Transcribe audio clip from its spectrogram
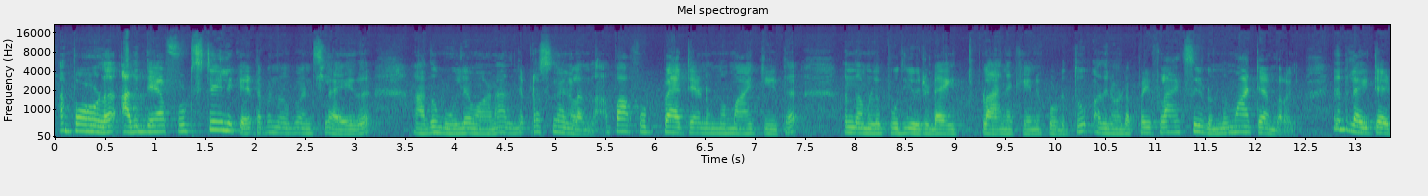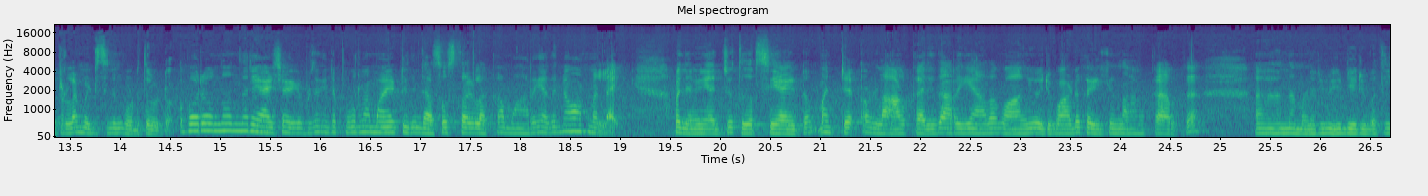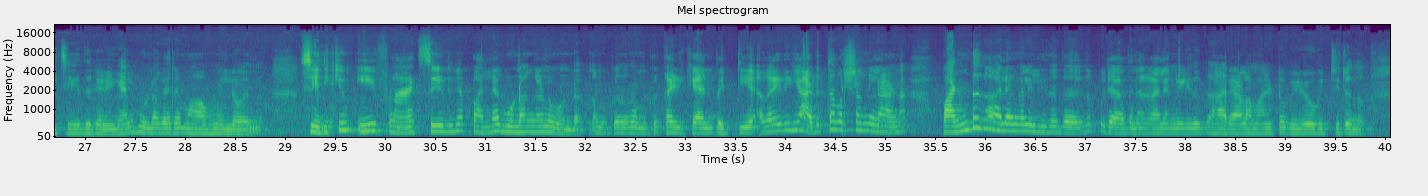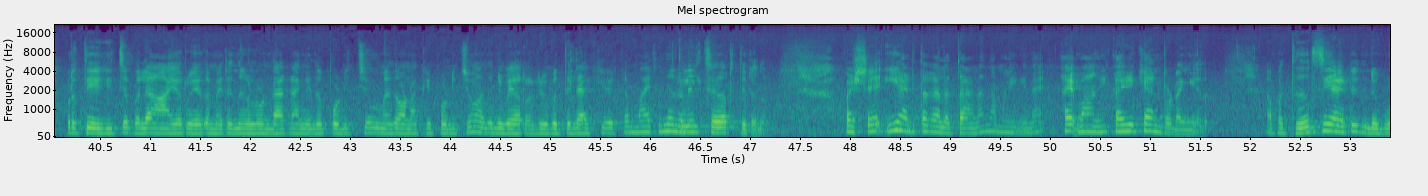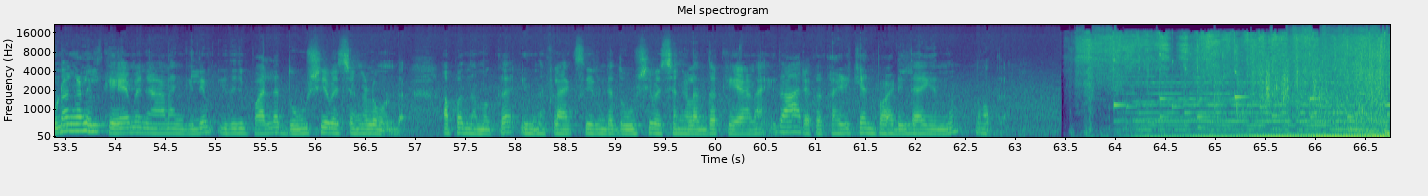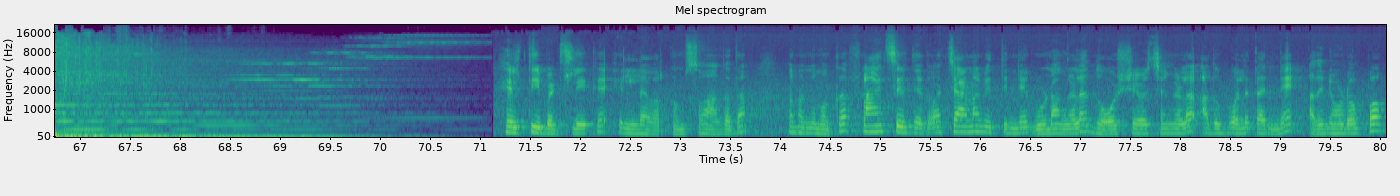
അപ്പോൾ അതിന്റെ ആ ഫുഡ് സ്റ്റൈൽ കേട്ടപ്പോൾ നമുക്ക് മനസ്സിലായത് അതുമൂലമാണ് അതിന്റെ പ്രശ്നങ്ങളെന്ന്. അപ്പോൾ ആ ഫുഡ് പാറ്റേൺ ഒന്ന് മാറ്റിയിട്ട് നമ്മൾ പുതിയൊരു ഡയറ്റ് പ്ലാനൊക്കെ അതിന് കൊടുത്തു. അതിനോടൊപ്പം ഈ ഫ്ലാക്സീഡ് സീഡ് ഒന്ന് മാറ്റാൻ പറഞ്ഞു. ഇതിന്റെ ലൈറ്റായിട്ടുള്ള മെഡിസിനും കൊടുത്തു വിട്ടു. അപ്പോൾ ഒരു ഒന്നൊന്നര ആഴ്ച കഴിഞ്ഞപ്പോഴത്തേക്കും ഇതിന്റെ പൂർണമായിട്ട് ഇതിന്റെ അസ്വസ്ഥതകളൊക്കെ മാറി അത് നോർമലായി അപ്പോൾ ഞാൻ വിചാരിച്ചു തീർച്ചയായിട്ടും മറ്റ് ഉള്ള ആൾക്കാർ ഇതറിയാതെ വാങ്ങി ഒരുപാട് കഴിക്കുന്ന ആൾക്കാർക്ക് നമ്മളൊരു വീഡിയോ രൂപത്തിൽ ചെയ്ത് കഴിഞ്ഞാൽ ഗുണകരമാകുമല്ലോ എന്ന്. ശരിക്കും ഈ ഫ്ലാക്സ് സീഡിന് പല ഗുണങ്ങളുമുണ്ട്. നമുക്ക് നമുക്ക് കഴിക്കാൻ പറ്റിയ അതായത് ഈ അടുത്ത വർഷങ്ങളിലാണ് പണ്ട് കാലങ്ങളിൽ ഇത് അതായത് പുരാതന കാലങ്ങളിൽ ഇത് ധാരാളമായിട്ട് ഉപയോഗിച്ചിരുന്നു. പ്രത്യേകിച്ച് പല ആയുർവേദ മരുന്നുകൾ ഉണ്ടാക്കാൻ ഇത് പൊടിച്ചും ഇത് ഉണക്കി പൊടിച്ചും അതിന് വേറെ രൂപത്തിലാക്കിയൊക്കെ മരുന്നുകളിൽ ചേർത്തിരുന്നു. പക്ഷേ ഈ അടുത്ത കാലത്താണ് നമ്മളിങ്ങനെ വാങ്ങി കഴിക്കാൻ തുടങ്ങിയത്. അപ്പോൾ തീർച്ചയായിട്ടും ഇതിന്റെ ഗുണങ്ങളിൽ കേമനാണെങ്കിലും ഇതിന് പല ദൂഷ്യവശങ്ങളുമുണ്ട്. അപ്പം നമുക്ക് ഇന്ന് ഫ്ലാക്സ് സീഡിന്റെ ദൂഷ്യവശങ്ങൾ എന്തൊക്കെയാണ്? ഇതാരൊക്കെ കഴിക്കാൻ പാടില്ല എന്നും നോക്കാം. ഹെൽത്തി ബഡ്സിലേക്ക് എല്ലാവർക്കും സ്വാഗതം. അപ്പം നമുക്ക് ഫ്ലാക്സ് സീഡിന്റെ അഥവാ ചണവിത്തിന്റെ ഗുണങ്ങൾ ദോഷവശങ്ങൾ അതുപോലെ തന്നെ അതിനോടൊപ്പം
